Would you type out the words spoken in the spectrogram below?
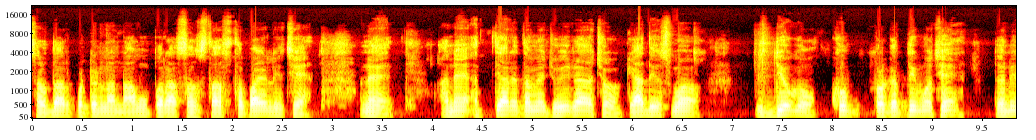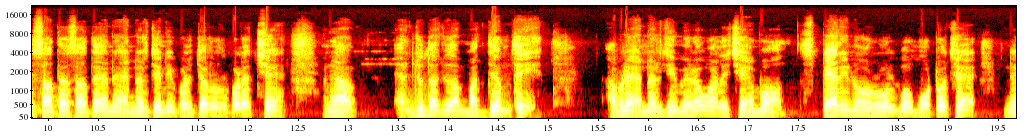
સરદાર પટેલના નામ ઉપર આ સંસ્થા સ્થપાયેલી છે અને અને અત્યારે તમે જોઈ રહ્યા છો કે આ દેશમાં ઉદ્યોગો ખૂબ પ્રગતિમાં છે, તો એની સાથે સાથે એને એનર્જીની પણ જરૂર પડે છે. અને આ જુદા જુદા માધ્યમથી આપણે એનર્જી મેળવવાની છે, એમાં સ્પેરીનો રોલ બહુ મોટો છે ને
